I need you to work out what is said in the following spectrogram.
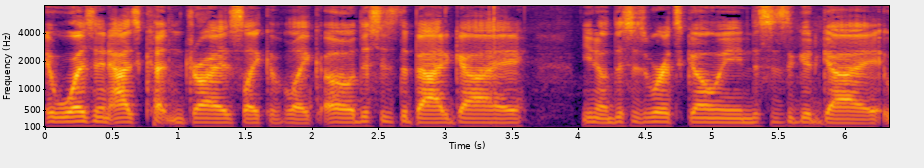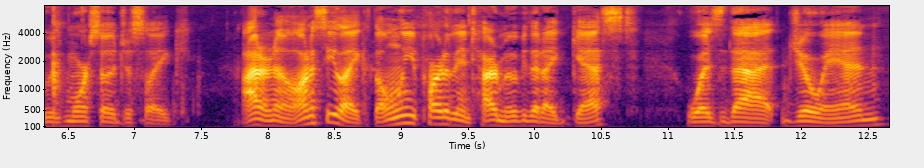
it wasn't as cut and dry as, like, of, like, oh, this is the bad guy. You know, this is where it's going. This is the good guy. It was more so just, like, I don't know. Honestly, like, the only part of the entire movie that I guessed was that Joanne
